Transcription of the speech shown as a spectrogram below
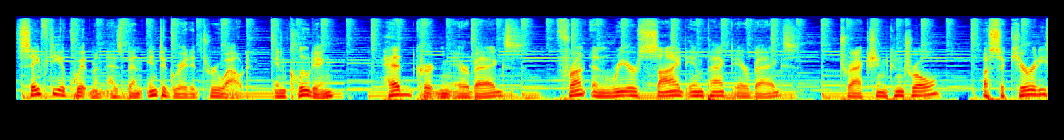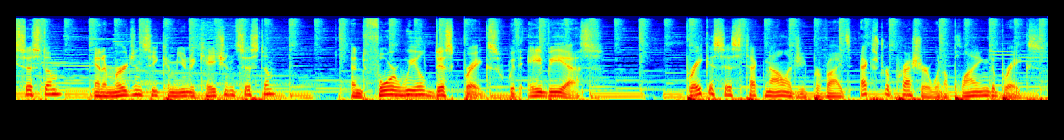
Safety equipment has been integrated throughout, including head curtain airbags, front and rear side impact airbags, traction control, a security system, an emergency communication system, and four-wheel disc brakes with ABS. Brake Assist technology provides extra pressure when applying the brakes.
